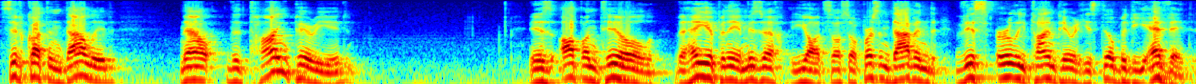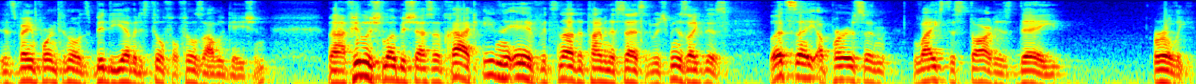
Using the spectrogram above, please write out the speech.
Sivkot and Dalid. Now, the time period is up until the Heya Pnei Mizrach Yotza. So a person davened this early time period, he's still Bidi Eved. It's very important to know it's Bidi Eved, it still fulfills obligation. Even if it's not the time of necessity, which means like this. Let's say a person likes to start his day early,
